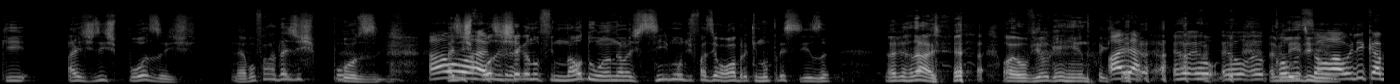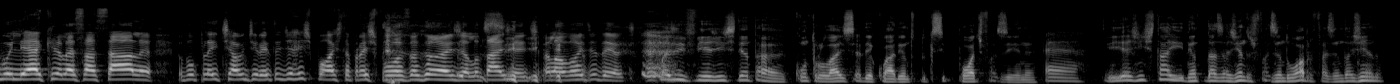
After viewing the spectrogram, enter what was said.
Que as esposas, né? Vou falar das esposas. Ah, as esposas chegam no final do ano, elas cismam de fazer obra que não precisa. Não é verdade? Ó, eu ouvi alguém rindo aqui. Olha, eu, eu, eu, eu A como sou riu. a única mulher aqui nessa sala, eu vou pleitear um direito de resposta pra esposa do Ângelo, tá, Sim. gente? Pelo amor de Deus. Mas enfim, a gente tenta controlar e se adequar dentro do que se pode fazer, né? É. E a gente está aí dentro das agendas, fazendo obra, fazendo agenda.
